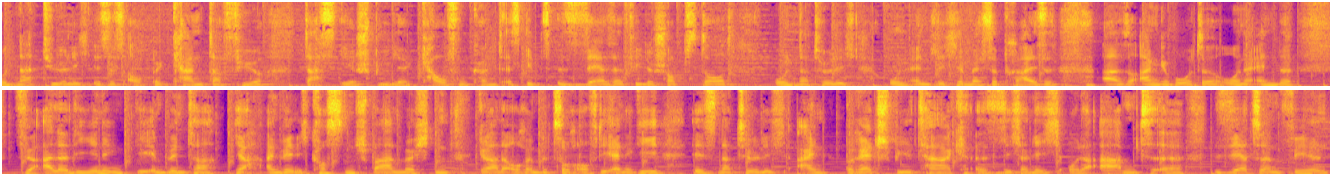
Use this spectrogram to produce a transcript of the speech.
Und natürlich ist es auch bekannt dafür, dass ihr Spiele kaufen könnt. Es gibt sehr, sehr viele Shops dort und natürlich unendliche Messepreise, also Angebote ohne Ende für alle diejenigen, die im Winter ja ein wenig Kosten sparen möchten, gerade auch in Bezug auf die Energie, ist natürlich ein Brettspieltag äh, sicherlich oder Abend äh, sehr zu empfehlen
